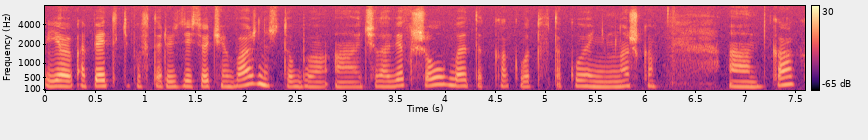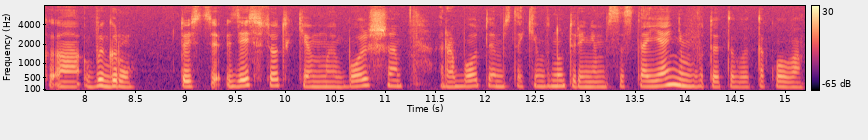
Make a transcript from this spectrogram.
я опять-таки повторю, здесь очень важно, чтобы а, человек шел в это как вот в такое немножко, а, как а, в игру. То есть здесь все-таки мы больше работаем с таким внутренним состоянием вот этого такого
